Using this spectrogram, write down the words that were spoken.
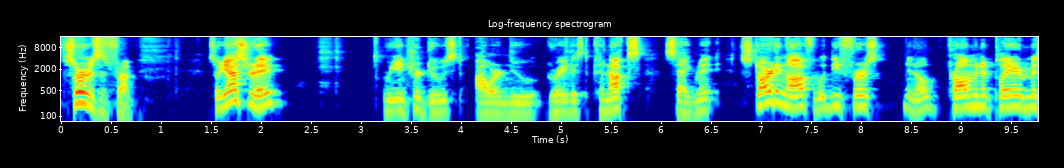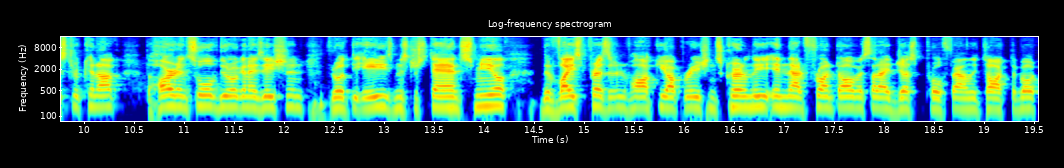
services from. So, yesterday, we introduced our new greatest Canucks segment, starting off with the first, you know, prominent player, Mr. Canuck, the heart and soul of the organization throughout the 80s, Mr. Stan Smyl, the vice president of hockey operations, currently in that front office that I just profoundly talked about,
